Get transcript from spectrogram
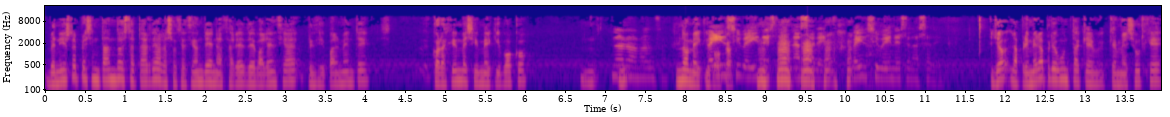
venís representando esta tarde a la Asociación de Nazaret de Valencia principalmente corregidme si me equivoco No, no, no. No me equivoco. Veins y veïnes de Nazaret. Veins y veïnes de Nazaret. Yo, la primera pregunta que, que me surge,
